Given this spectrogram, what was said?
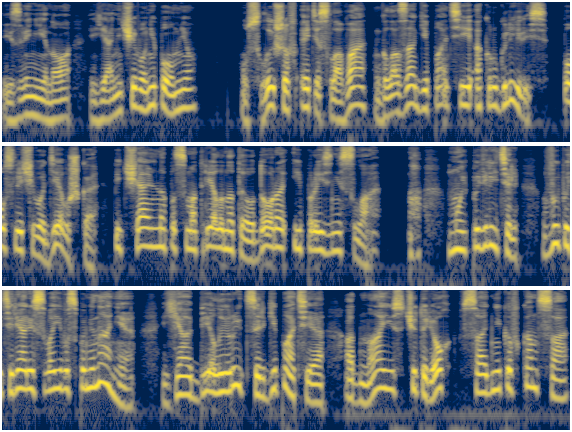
Извини, но я ничего не помню». Услышав эти слова, глаза Гепатии округлились, после чего девушка печально посмотрела на Теодора и произнесла. «Мой повелитель, вы потеряли свои воспоминания. Я белый рыцарь Гепатия, одна из четырех всадников конца.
